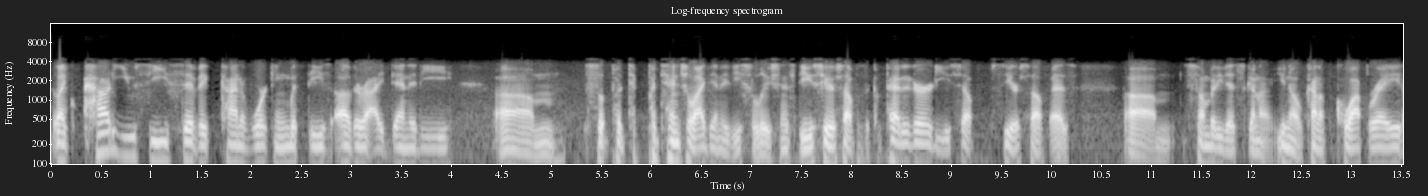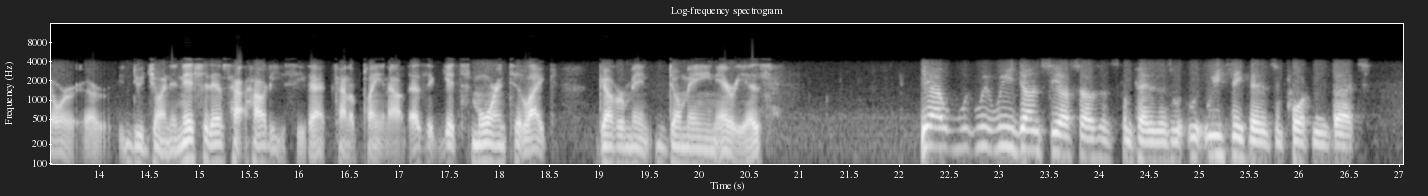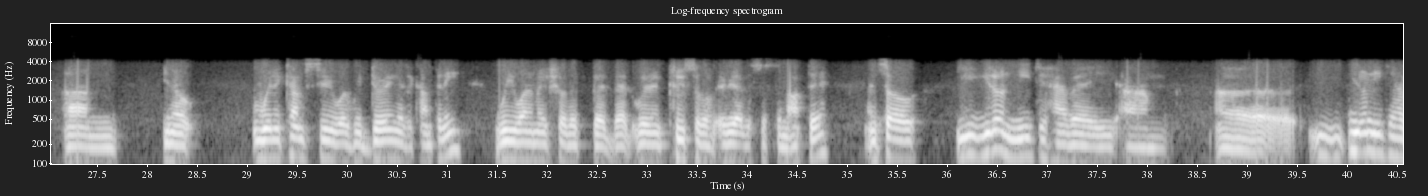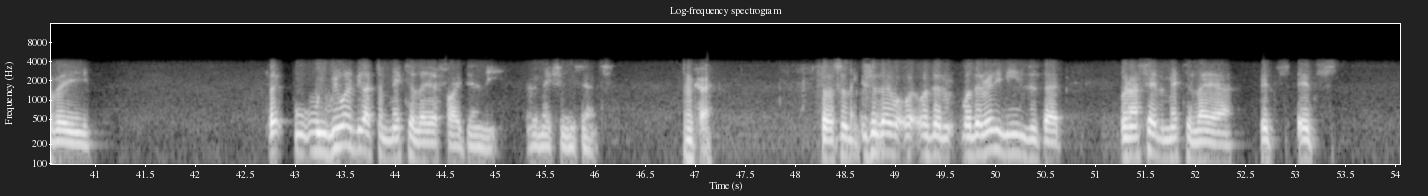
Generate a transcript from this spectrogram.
like how do you see civic kind of working with these other identity um, so potential identity solutions do you see yourself as a competitor do you see yourself as um, somebody that's going to you know kind of cooperate or, or do joint initiatives? How, how do you see that kind of playing out as it gets more into like government domain areas? Yeah we, we don't see ourselves as competitors. We, we think that it's important that um, you know when it comes to what we're doing as a company, we want to make sure that, that, that we're inclusive of every other system out there. And so you, you don't need to have a um, uh, you don't need to have a like, we, we want to be like the meta layer for identity, if it makes any sense. Okay. So, so, so that, what, that, what that really means is that when I say the meta layer, it's it's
